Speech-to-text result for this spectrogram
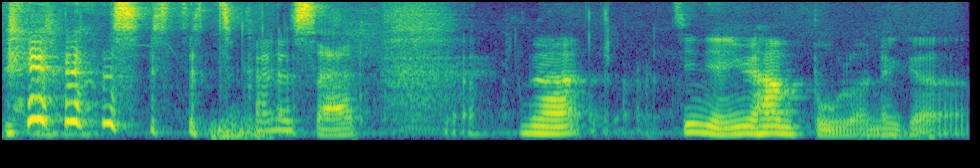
It's kind of sad。那今年因为他们补了那个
